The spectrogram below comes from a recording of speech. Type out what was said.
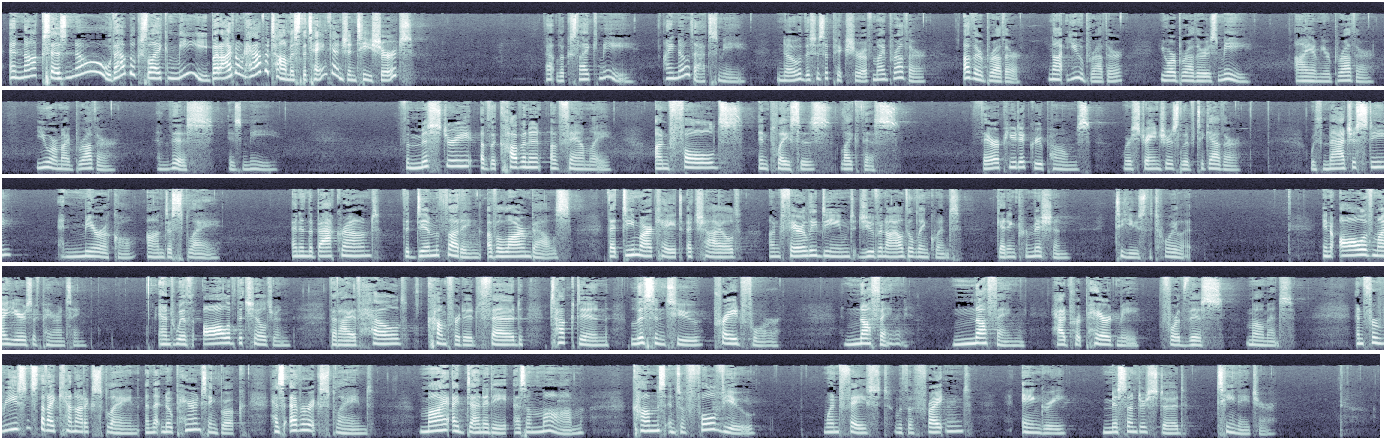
And Knox says, No, that looks like me, but I don't have a Thomas the Tank Engine t shirt. That looks like me. I know that's me. No, this is a picture of my brother. Other brother. Not you, brother. Your brother is me. I am your brother. You are my brother. And this is me. The mystery of the covenant of family unfolds in places like this therapeutic group homes where strangers live together with majesty and miracle on display. and in the background, the dim thudding of alarm bells that demarcate a child unfairly deemed juvenile delinquent getting permission to use the toilet. In all of my years of parenting, and with all of the children that I have held, comforted, fed, tucked in, listened to, prayed for, nothing, nothing had prepared me for this moment. And for reasons that I cannot explain and that no parenting book has ever explained, my identity as a mom comes into full view when faced with a frightened, angry, misunderstood teenager.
